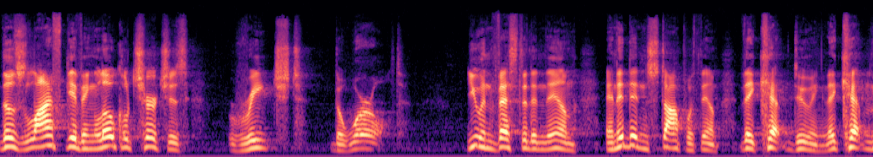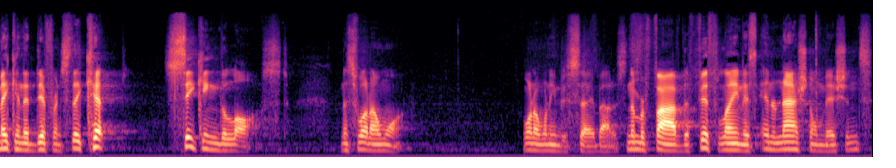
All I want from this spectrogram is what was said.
those life giving local churches, reached the world. You invested in them, and it didn't stop with them. They kept doing, they kept making a difference, they kept seeking the lost. That's what I want. What I want him to say about us. Number five, the fifth lane is international missions.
